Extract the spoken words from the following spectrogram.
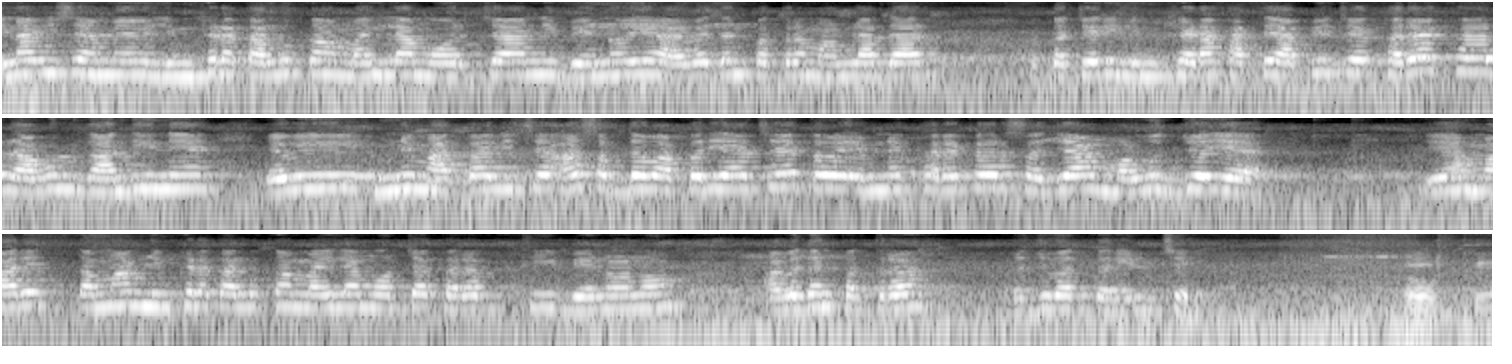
એના વિશે અમે લીમખેડા તાલુકા મહિલા મોરચાની બહેનોએ આવેદનપત્ર મામલાદાર કચેરી લીમખેડા ખાતે આપ્યું છે. ખરેખર રાહુલ ગાંધીને એવી એમની માતા વિશે આ શબ્દ વાપર્યા છે તો એમને ખરેખર સજા મળવું જ જોઈએ. એ અમારે તમામ લીમખેડા તાલુકા મહિલા મોરચા તરફથી બહેનોનો આવેદનપત્ર રજૂઆત કરેલ છે. ઓકે.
